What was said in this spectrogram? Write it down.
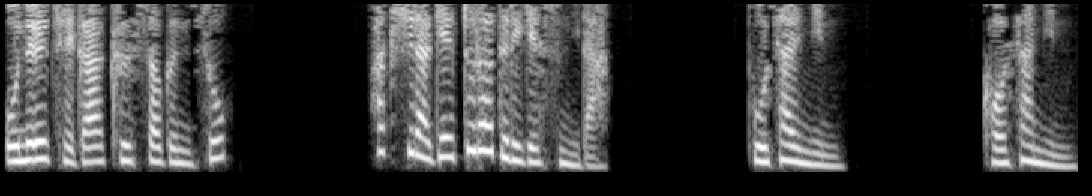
오늘 제가 그 썩은 속 확실하게 뚫어드리겠습니다. 보살님, 거사님,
